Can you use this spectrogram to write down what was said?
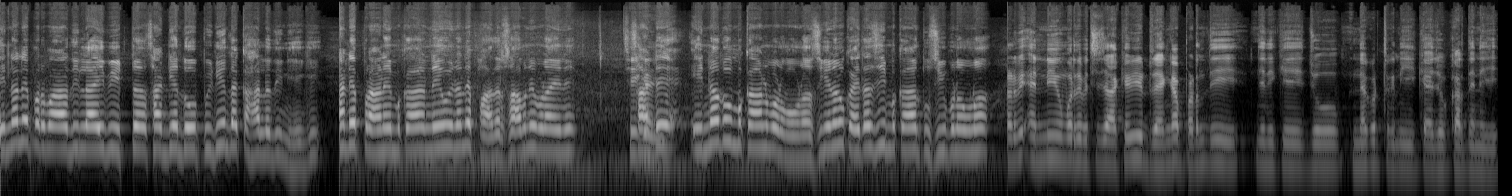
ਇਹਨਾਂ ਨੇ ਪਰਿਵਾਰ ਦੀ ਲਾਈ ਵੀ ਇੱਟ ਸਾਡੀਆਂ ਦੋ ਪੀੜ੍ਹੀਆਂ ਤੱਕ ਹੱਲ ਦੀ ਨਹੀਂ ਹੈਗੀ। ਸਾਡੇ ਪੁਰਾਣੇ ਮਕਾਨ ਨੇ ਉਹ ਇਹਨਾਂ ਦੇ ਫਾਦਰ ਸਾਹਿਬ ਨੇ ਬਣਾਏ ਨੇ। ਸਾਡੇ ਇਹਨਾਂ ਤੋਂ ਮਕਾਨ ਬਣਵਾਉਣਾ ਸੀ ਇਹਨਾਂ ਨੂੰ ਕਹਿੰਦਾ ਸੀ ਮਕਾਨ ਤੁਸੀਂ ਬਣਾਉਣਾ। ਪਰ ਵੀ ਇੰਨੀ ਉਮਰ ਦੇ ਵਿੱਚ ਜਾ ਕੇ ਵੀ ਡਰਾਇੰਗਾਂ ਪੜਨ ਦੀ ਯਾਨੀ ਕਿ ਜੋ ਇਹਨਾਂ ਕੋਲ ਤਕਨੀਕ ਹੈ ਜੋ ਕਰਦੇ ਨੇ ਜੀ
